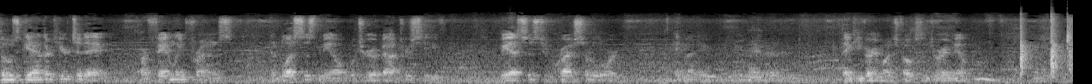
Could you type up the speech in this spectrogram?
those gathered here today, our family and friends, and bless this meal which we are about to receive. We ask this through Christ our Lord. Amen. Thank you very much, folks. Enjoy your meal.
